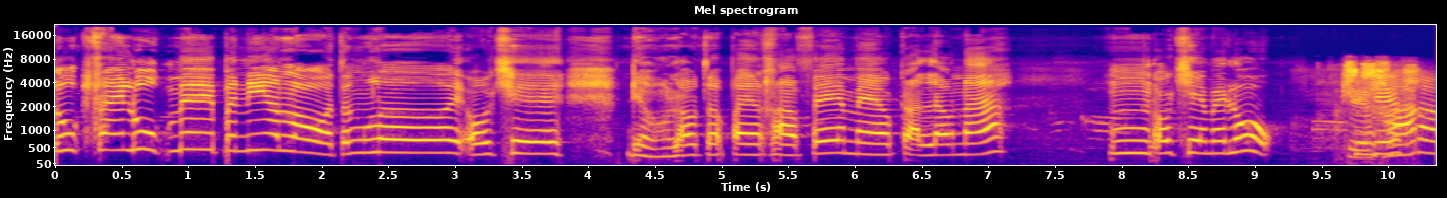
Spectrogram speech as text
ลูกใช่ลูกแม่ปะเนี่ยหล่อจังเลย โอเค เดี๋ยวเราจะไปคาเฟ่แมวกันแล้วนะ อืม โอเคไหมลูก โอเคค่ะ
